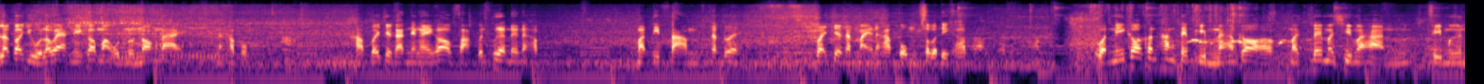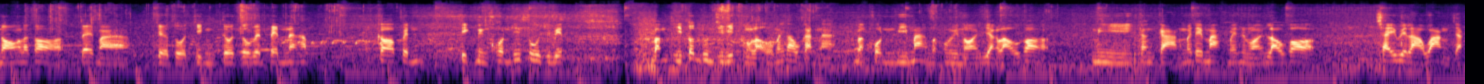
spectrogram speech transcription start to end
แล้วก็อยู่ละแวกนี้ก็มาอุดหนุนน้องได้นะครับผมครับ ครับไว้เจอกันยังไงก็ฝากเพื่อนๆด้วยนะครับ มาติดตามกันด้วย ไว้เจอกันใหม่นะครับ ผมสวัสดีครับ วันนี้ก็ค่อนข้างเต็มอิ่มนะครับ ก็มาได้มาชิมอาหารฝีมือน้องแล้วก็ได้มาเจอตัวจริงตัวตัวเป็นๆนะครับ ก็เป็นอีกหนึ่งคนที่สู้ชีวิต บางทีต้นทุนชีวิตของเราไม่เท่ากันนะ บางคนมีมากบางคนมีน้อย อย่างเราก็มีกลางๆ ไม่ได้มากไม่ได้น้อย เราก็ใช้เวลาว่างจาก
